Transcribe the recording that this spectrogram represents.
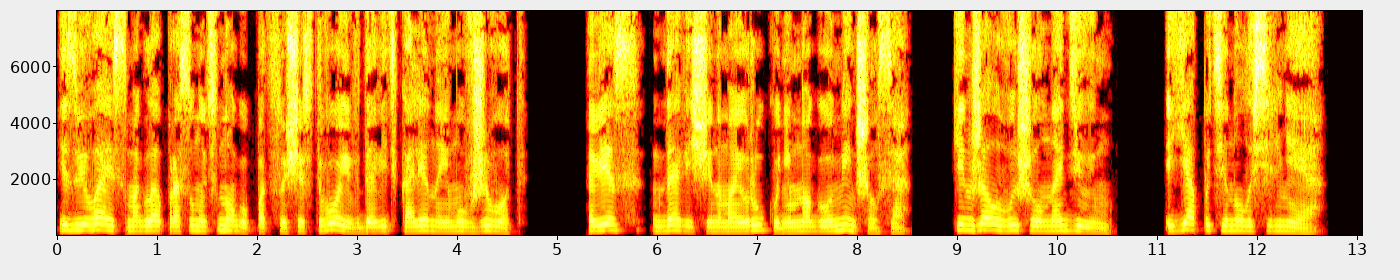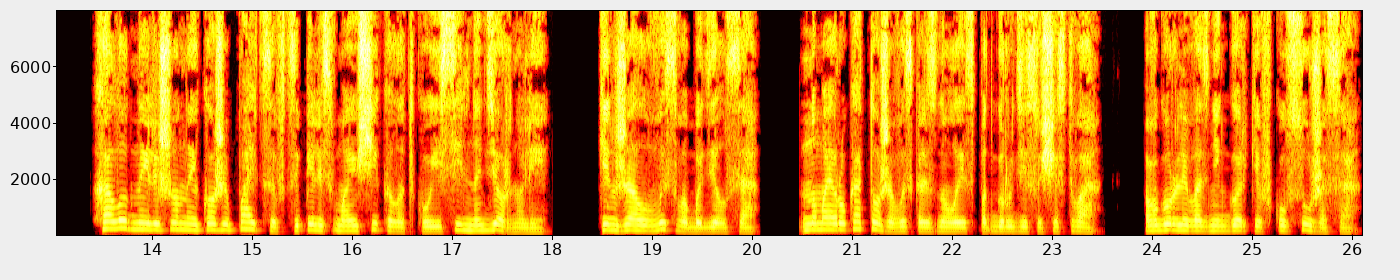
Извиваясь, смогла просунуть ногу под существо и вдавить колено ему в живот. Вес, давящий на мою руку, немного уменьшился. Кинжал вышел на дюйм. Я потянула сильнее. Холодные, лишенные кожи пальцы вцепились в мою щиколотку и сильно дернули. Кинжал высвободился, но моя рука тоже выскользнула из-под груди существа. В горле возник горький вкус ужаса.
